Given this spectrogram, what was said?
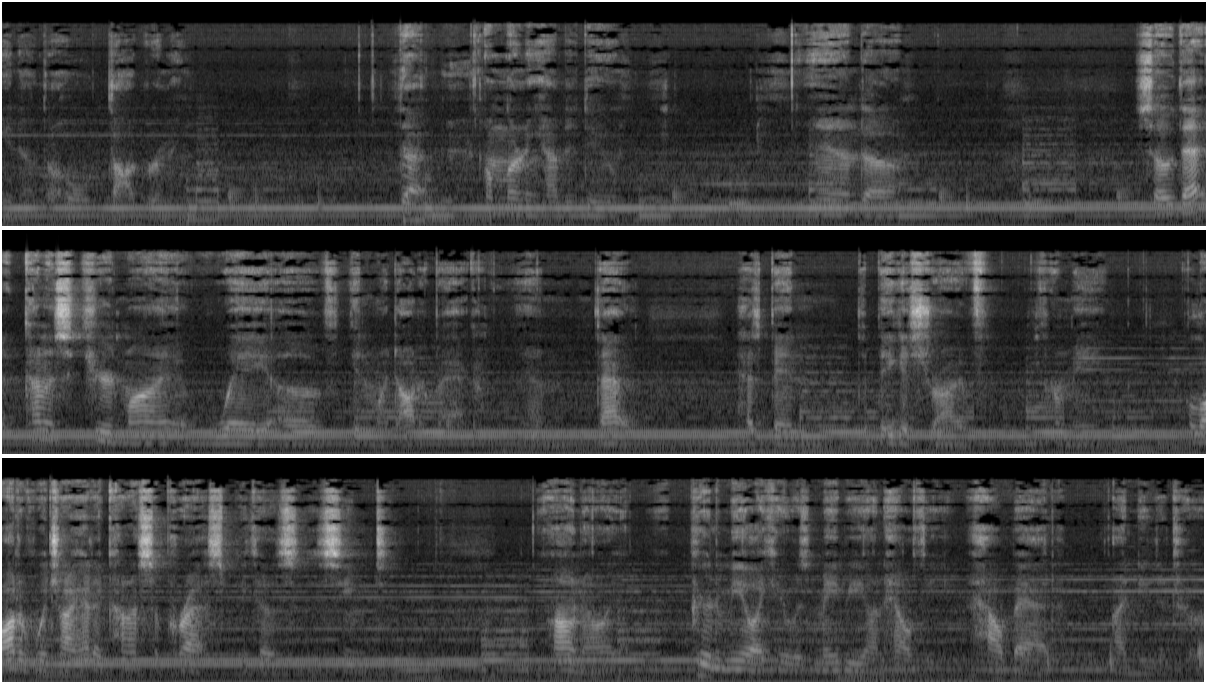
you know the whole dog grooming that I'm learning how to do, and. Uh, so that kind of secured my way of getting my daughter back, and that has been the biggest drive for me. A lot of which I had to kind of suppress because it seemed, I don't know, it appeared to me like it was maybe unhealthy how bad I needed her,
